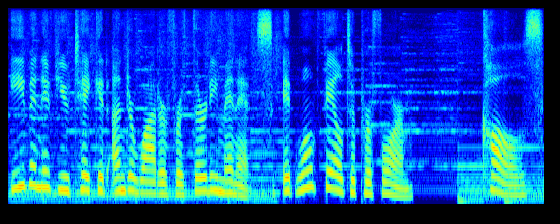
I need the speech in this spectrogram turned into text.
Even if you take it underwater for 30 minutes, it won't fail to perform. Calls.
